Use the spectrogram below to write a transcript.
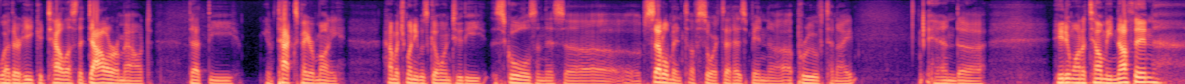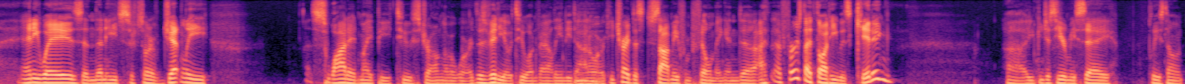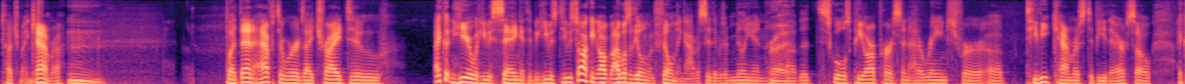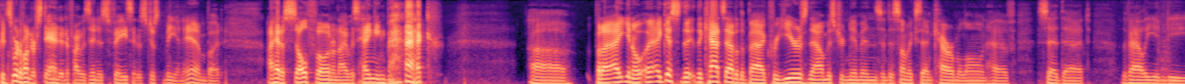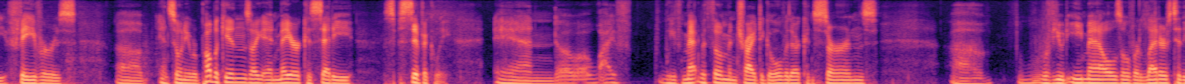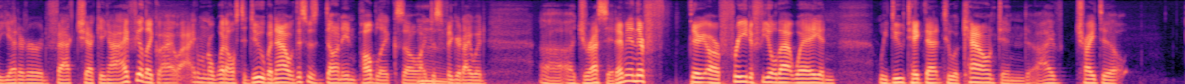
whether he could tell us the dollar amount that the you know taxpayer money, how much money was going to the, the schools in this uh, settlement of sorts that has been uh, approved tonight, and uh, he didn't want to tell me nothing, anyways, and then he sort of gently swatted might be too strong of a word. There's video too on valleyindy.org. He tried to stop me from filming, and uh, I, at first I thought he was kidding. Uh, you can just hear me say, "Please don't touch my camera." Mm. But then afterwards, I tried to. I couldn't hear what he was saying at the. He was he was talking. oh, I wasn't the only one filming. Obviously, there was a million. Right. Uh, the school's PR person had arranged for uh, TV cameras to be there, so I could sort of understand it if I was in his face and it's just me and him. But I had a cell phone and I was hanging back. Uh, but I, you know, I I guess the the cat's out of the bag. For years now, Mr. Nimmons and to some extent Carol Merlone have said that the Valley Indy favors uh, Ansonia Republicans and Mayor Cassetti specifically. And uh, I've we've met with them and tried to go over their concerns. Uh, reviewed emails over letters to the editor and fact checking. I feel like I, I don't know what else to do, but now this was done in public, so I just figured I would uh, address it. I mean, they're f- they are free to feel that way, and we do take that into account. And I've tried to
